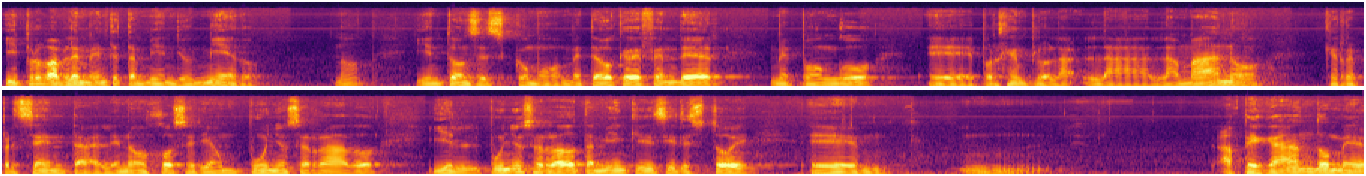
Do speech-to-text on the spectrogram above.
y probablemente también de un miedo, ¿no? Y entonces, como me tengo que defender, me pongo, eh, por ejemplo, la, la, la mano que representa el enojo sería un puño cerrado y el puño cerrado también quiere decir estoy em, mm, apegándome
